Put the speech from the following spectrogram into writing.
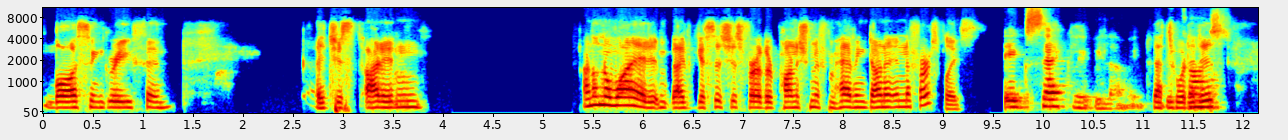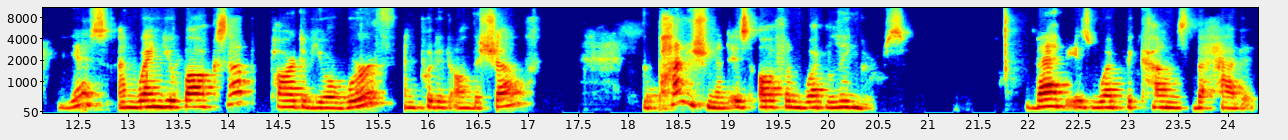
loss and grief. And I just I didn't I don't know why I didn't. I guess it's just further punishment from having done it in the first place. Exactly, beloved. That's what it is. Yes, and when you box up part of your worth and put it on the shelf, the punishment is often what lingers. That is what becomes the habit.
